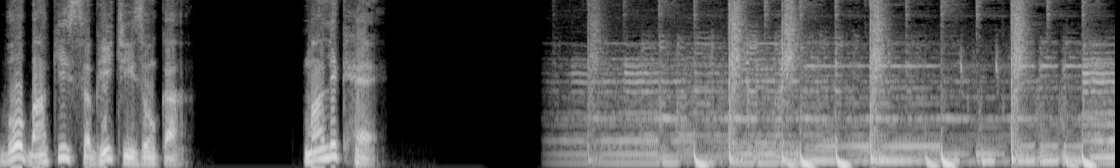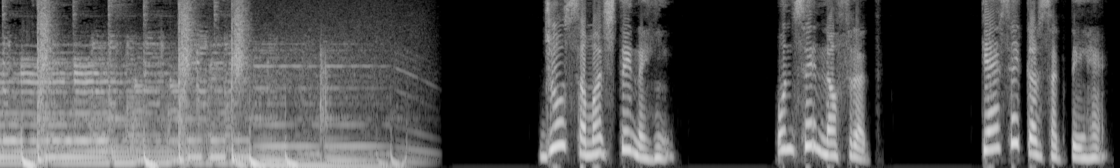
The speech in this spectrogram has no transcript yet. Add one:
वो बाकी सभी चीज़ों का मालिक है। जो समझते नहीं, उनसे नफरत कैसे कर सकते हैं?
